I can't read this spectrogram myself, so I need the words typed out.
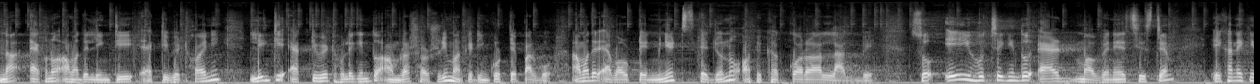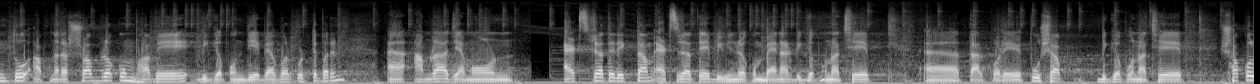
না এখনও আমাদের লিঙ্কটি অ্যাক্টিভেট হয়নি। লিঙ্কটি অ্যাক্টিভেট হলে কিন্তু আমরা সরাসরি মার্কেটিং করতে পারব। আমাদের অ্যাবাউট টেন মিনিটস এর জন্য অপেক্ষা করা লাগবে। সো, এই হচ্ছে কিন্তু অ্যাড মাভেনের সিস্টেম। এখানে কিন্তু আপনারা সব রকমভাবে বিজ্ঞাপন দিয়ে ব্যবহার করতে পারেন। আমরা যেমন অ্যাডসটাতে দেখতাম অ্যাডসটাতে বিভিন্ন রকম ব্যানার বিজ্ঞাপন আছে। তারপরে পুশ আপ বিজ্ঞাপন আছে। সকল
